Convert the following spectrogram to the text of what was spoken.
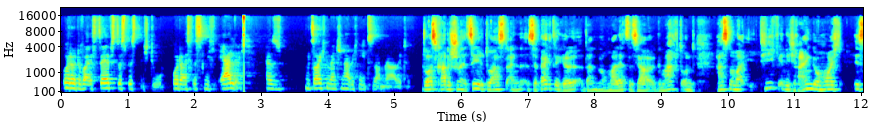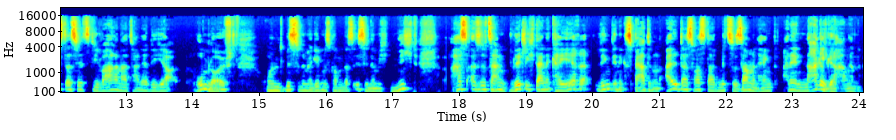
Oder du weißt selbst, das bist nicht du. Oder es ist nicht ehrlich. Also mit solchen Menschen habe ich nie zusammengearbeitet. Du hast gerade schon erzählt, du hast ein Sabbatical dann nochmal letztes Jahr gemacht und hast nochmal tief in dich reingehorcht. Ist das jetzt die wahre Natalia, die hier rumläuft? Und bist zu dem Ergebnis gekommen, das ist sie nämlich nicht. Hast also sozusagen wirklich deine Karriere, LinkedIn-Expertin und all das, was damit zusammenhängt, an den Nagel gehangen.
